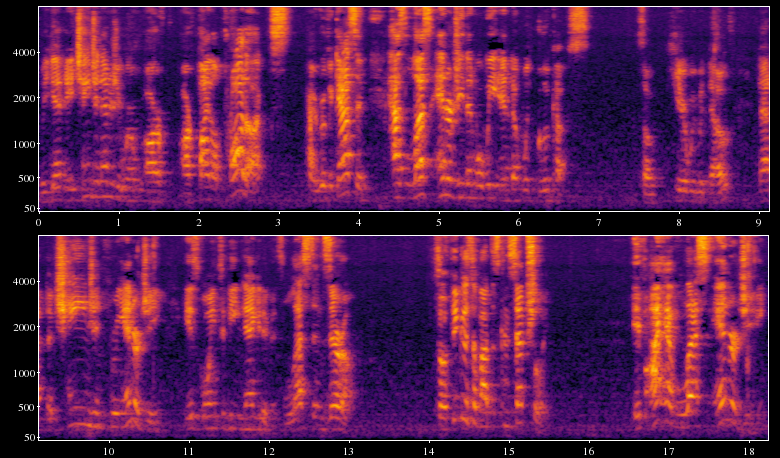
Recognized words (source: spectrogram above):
We get a change in energy where our, our final products, pyruvic acid, has less energy than what we end up with glucose. So here we would note that the change in free energy is going to be negative. It's less than zero. So think this about this conceptually. If I have less energy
